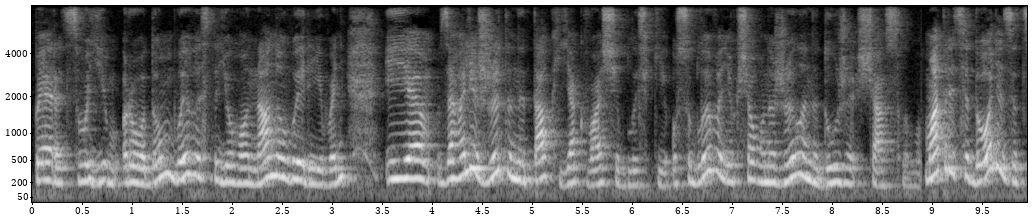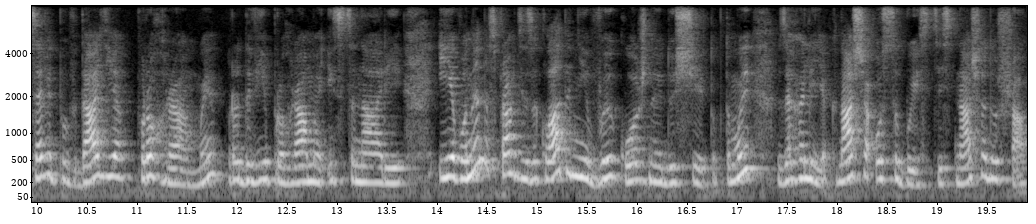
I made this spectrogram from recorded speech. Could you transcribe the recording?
Перед своїм родом вивести його на новий рівень і взагалі жити не так, як ваші близькі, особливо якщо вони жили не дуже щасливо. Матриця долі за це відповідає програми, родові програми і сценарії, і вони насправді закладені в кожної душі. Тобто, ми, взагалі, як наша особистість, наша душа,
